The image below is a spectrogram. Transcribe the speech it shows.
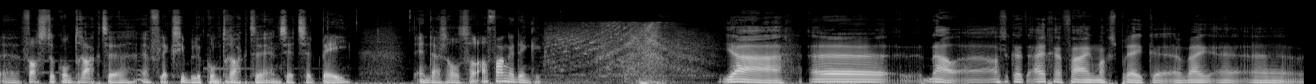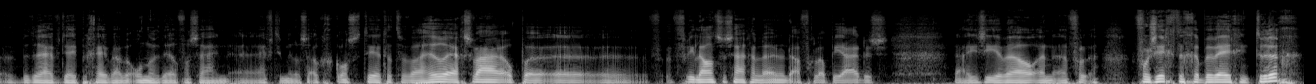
uh, vaste contracten en flexibele contracten en ZZP. En daar zal het van afhangen, denk ik. Ja, uh, nou, uh, als ik uit eigen ervaring mag spreken, uh, wij, het bedrijf DPG, waar we onderdeel van zijn, heeft inmiddels ook geconstateerd dat we wel heel erg zwaar op freelancers zijn gaan leunen de afgelopen jaar. Dus nou, je ziet wel een, een voorzichtige beweging terug.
